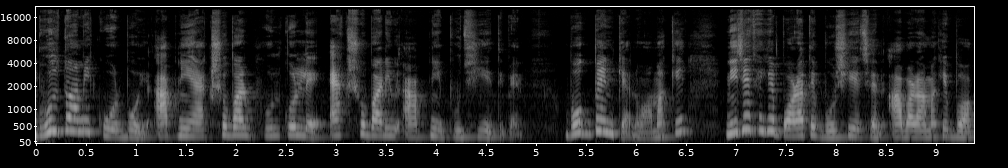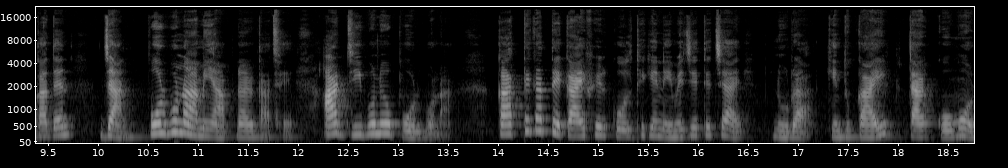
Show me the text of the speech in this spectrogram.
ভুল তো আমি করবই। আপনি একশো বার ভুল করলে একশো বারই আপনি বুঝিয়ে দিবেন। বকবেন কেন আমাকে? নিজে থেকে পড়াতে বসিয়েছেন, আবার আমাকে বকা দেন। যান পড়ব না আমি আপনার কাছে। আর জীবনেও পড়ব না। কাঁদতে কাঁদতে কাইফের কোল থেকে নেমে যেতে চায় নুরা, কিন্তু কাইফ তার কোমর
